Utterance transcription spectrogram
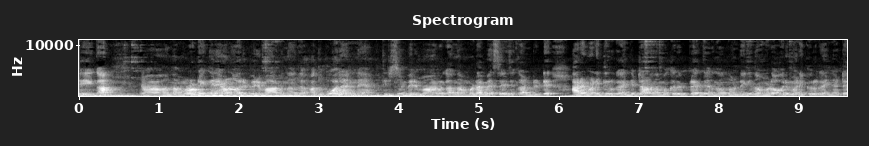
ചെയ്യുക. നമ്മളോട് എങ്ങനെയാണോ അവർ പെരുമാറുന്നത് അതുപോലെ തന്നെ തിരിച്ചും പെരുമാറുക. നമ്മുടെ മെസ്സേജ് കണ്ടിട്ട് അരമണിക്കൂർ കഴിഞ്ഞിട്ടാണ് നമുക്ക് റിപ്ലൈ തരുന്നതെന്നുണ്ടെങ്കിൽ നമ്മൾ ഒരു മണിക്കൂർ കഴിഞ്ഞിട്ട്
